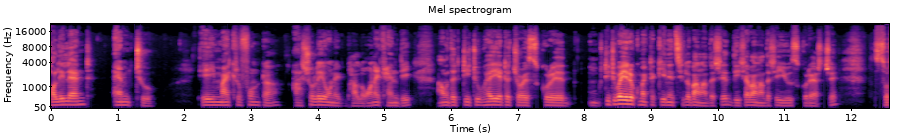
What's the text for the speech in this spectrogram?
হলিল্যান্ড এম টু এই মাইক্রোফোনটা আসলেই অনেক ভালো, অনেক হ্যান্ডি আমাদের টিটু ভাই এটা চয়েস করে টিটু ভাই এরকম একটা কিনেছিল বাংলাদেশে, দিশা বাংলাদেশে ইউজ করে আসছে। সো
